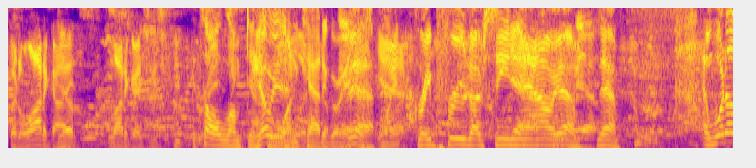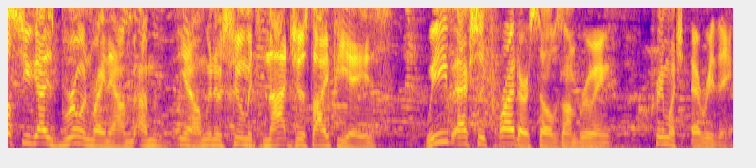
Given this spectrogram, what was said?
but a lot of guys, a lot of guys use fruit. It's all lumped into Oh, yeah. one category at this Yeah. point. Grapefruit, I've seen Yeah, now. Yeah, absolutely. yeah, And what else are you guys brewing right now? I'm, I'm you know, I'm going to assume it's not just IPAs. We actually pride ourselves on brewing pretty much everything.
